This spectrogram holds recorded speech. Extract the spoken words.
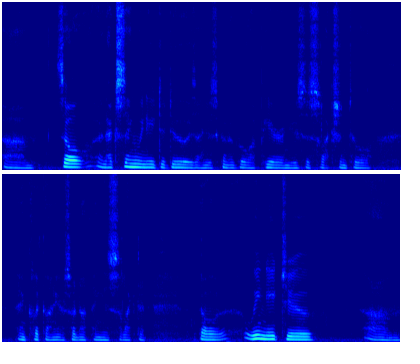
Um, So the next thing we need to do is I'm just going to go up here and use the selection tool and click on here so nothing is selected. So we need to um,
